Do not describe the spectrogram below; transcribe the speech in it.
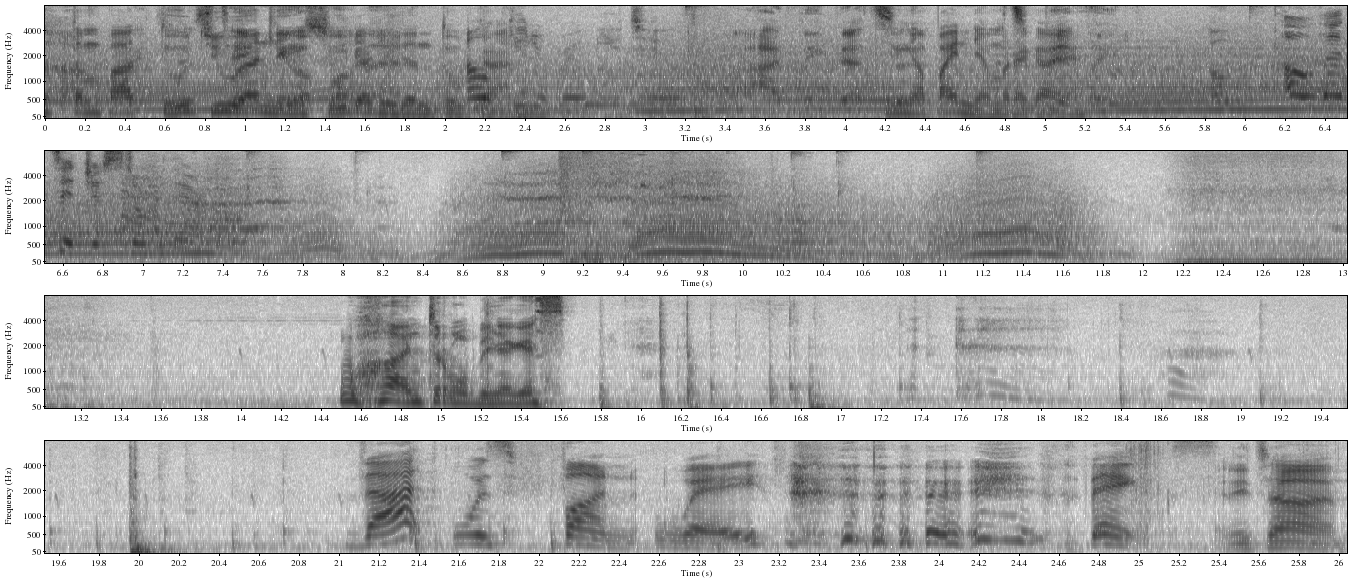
Ke tempat tujuan yang sudah ditentukan. Ini ngapain ya mereka ya? Oh. oh, that's it, just over there. Wah, hancur mobilnya, guys. That was fun, Wei. Thanks. Anytime.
